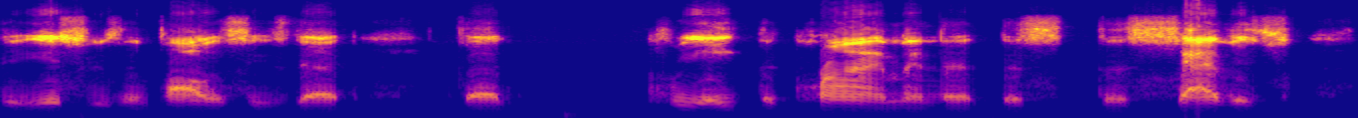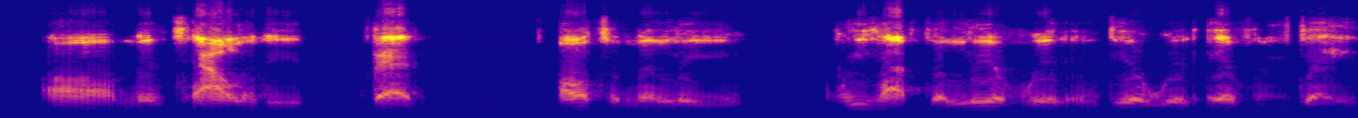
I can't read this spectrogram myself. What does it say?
the issues and policies that that create the crime and the, the, the savage uh, mentality that ultimately we have to live with and deal with every day.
